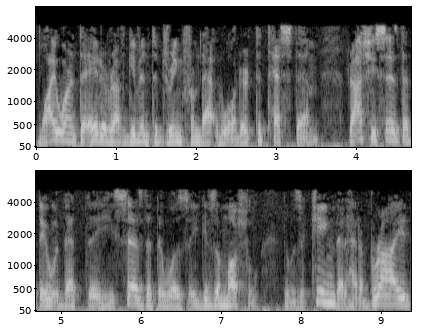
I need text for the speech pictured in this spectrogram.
Why weren't the Erev Rav given to drink from that water to test them? Rashi says that they that uh, he says that there was he gives a mushal. There was a king that had a bride,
